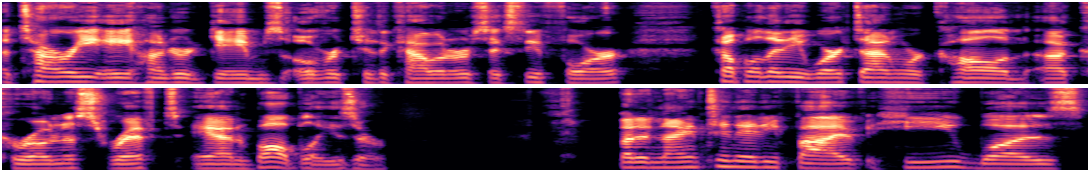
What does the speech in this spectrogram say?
Atari 800 games over to the Commodore 64. A couple that he worked on were called uh, Koronis Rift and Ballblazer. But in 1985, he was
